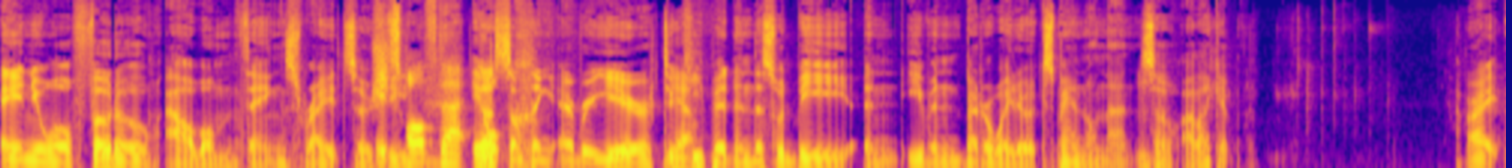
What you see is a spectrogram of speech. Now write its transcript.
annual photo album things, right? So she it's of that does something every year to yeah. keep it, and this would be an even better way to expand on that. Mm-hmm. So I like it. All right,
